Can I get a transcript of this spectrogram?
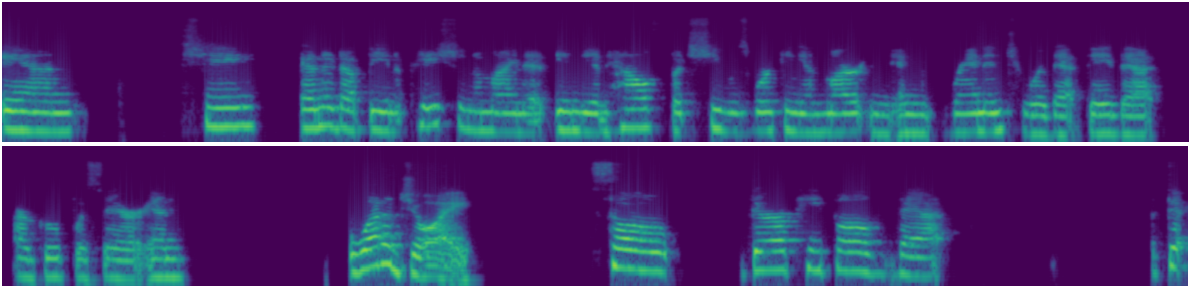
And she ended up being a patient of mine at Indian Health, but she was working in Martin and ran into her that day that our group was there. And what a joy. So there are people that, that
